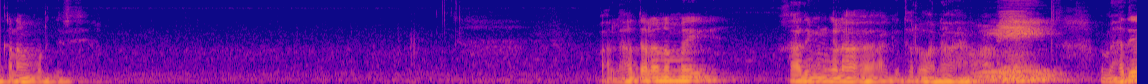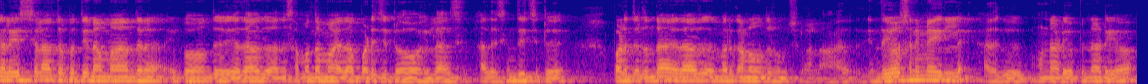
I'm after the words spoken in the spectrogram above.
கனவு முடிஞ்சிருச்சு. அல்லாஹால நம்மை ஹாதிமன்களாக ஆக்கி தருவானாக. மெஹதி அலைஹிஸ்ஸலாத்தை பற்றி நம்ம அந்த இப்போ வந்து ஏதாவது அந்த சம்மந்தமாக ஏதாவது படிச்சுட்டோ இல்லை அது சி- அதை சிந்திச்சுட்டு படுத்திருந்தா ஏதாவது இது மாதிரி கனவு வந்துடும்னு சொல்லலாம். அது எந்த யோசனையுமே இல்லை. அதுக்கு முன்னாடியோ பின்னாடியோ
